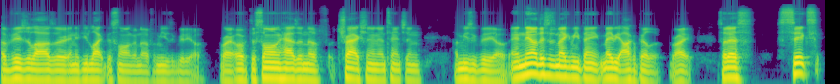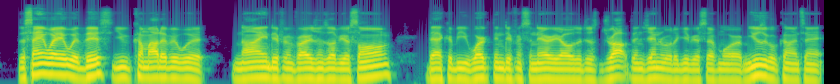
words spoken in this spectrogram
a visualizer, and if you like the song enough, a music video, right? Or if the song has enough traction and attention, a music video. And now this is making me think maybe acapella, right? So that's six. The same way with this, you come out of it with nine different versions of your song that could be worked in different scenarios or just dropped in general to give yourself more musical content.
